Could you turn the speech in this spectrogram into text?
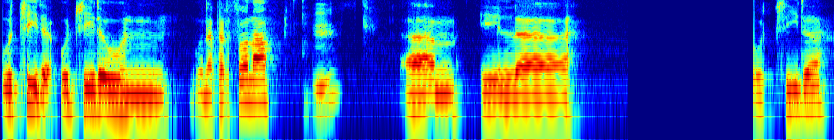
Uccide, uccide un, una persona. Mm? Um, il uh, uccide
